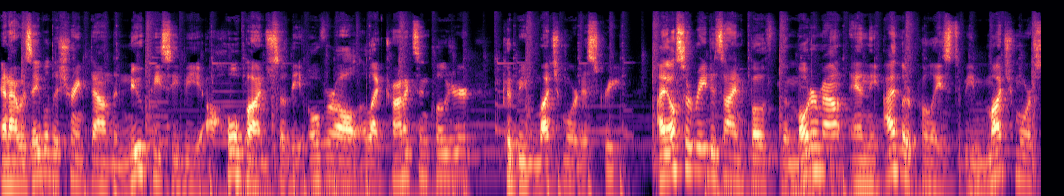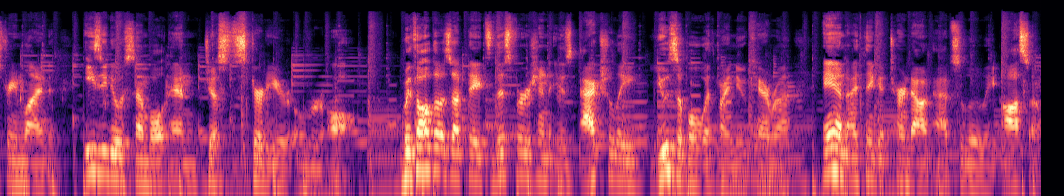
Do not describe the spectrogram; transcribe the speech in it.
and I was able to shrink down the new PCB a whole bunch so the overall electronics enclosure could be much more discreet. I also redesigned both the motor mount and the idler pulleys to be much more streamlined, easy to assemble, and just sturdier overall. With all those updates, this version is actually usable with my new camera, and I think it turned out absolutely awesome.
